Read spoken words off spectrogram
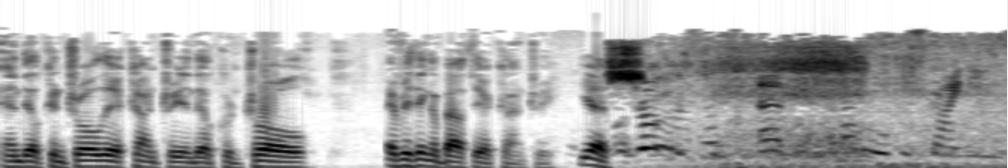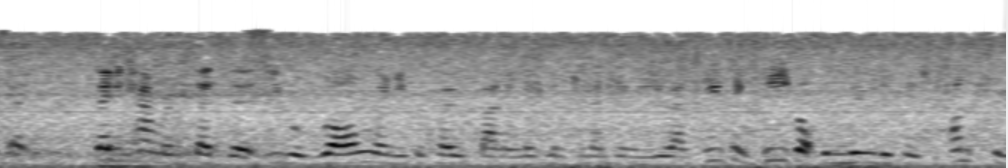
and they'll control their country, and they'll control everything about their country. Yes. David Cameron said that you were wrong when you proposed banning Muslims from entering the US. Do you think he got the mood of his country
